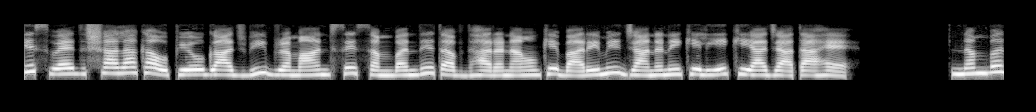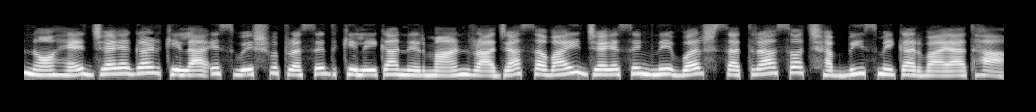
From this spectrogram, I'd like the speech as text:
इस वेधशाला का उपयोग आज भी ब्रह्मांड से संबंधित अवधारणाओं के बारे में जानने के लिए किया जाता है। नंबर नौ है जयगढ़ किला इस विश्व प्रसिद्ध किले का निर्माण राजा सवाई जयसिंह ने वर्ष 1726 में करवाया था।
